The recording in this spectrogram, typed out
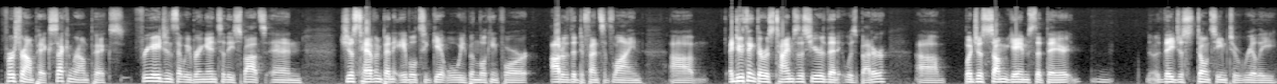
first round picks, second round picks, free agents that we bring into these spots, and just haven't been able to get what we've been looking for out of the defensive line. Um, I do think there was times this year that it was better, um, but just some games that they they just don't seem to really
